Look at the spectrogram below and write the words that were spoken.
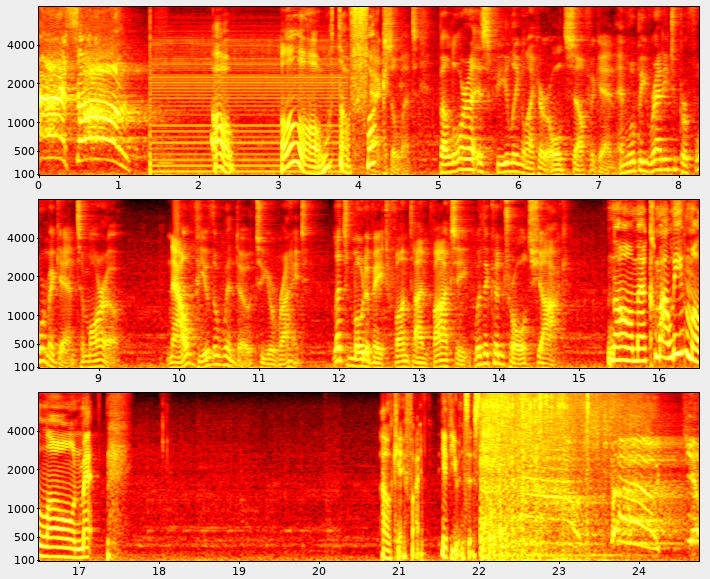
Asshole! Oh. Oh, what the fuck? Excellent. Ballora is feeling like her old self again and will be ready to perform again tomorrow. Now view the window to your right. Let's motivate Funtime Foxy with a controlled shock. No, man, come on, leave him alone, man. Okay, fine. If you insist. Jim!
